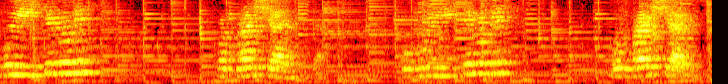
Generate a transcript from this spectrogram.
Вытянулись, возвращаемся. Вытянулись, возвращаемся.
